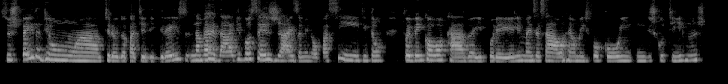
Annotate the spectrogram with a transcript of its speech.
suspeita de uma tireoidopatia de Graves, na verdade você já examinou o paciente. Então, foi bem colocado aí por ele, mas essa aula realmente focou em, em discutirmos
